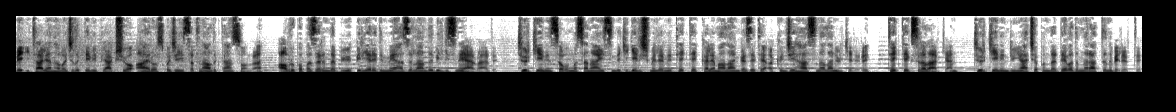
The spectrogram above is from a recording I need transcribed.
ve İtalyan havacılık devi Piaggio Aerospace'yi satın aldıktan sonra Avrupa pazarında büyük bir yer edinmeye hazırlandığı bilgisine yer verdi. Türkiye'nin savunma sanayisindeki gelişmelerini tek tek kaleme alan gazete Akıncı İHA'sını alan ülkeleri, tek tek sıralarken, Türkiye'nin dünya çapında dev adımlar attığını belirtti.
